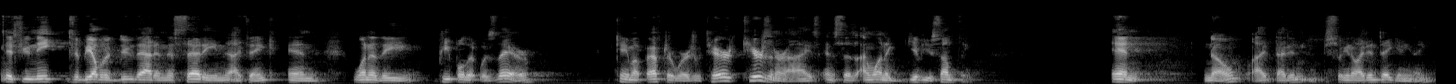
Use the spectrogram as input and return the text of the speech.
it's unique to be able to do that in this setting, I think. And one of the people that was there came up afterwards with tears in her eyes and says, I want to give you something. And no, I, I didn't, so you know, I didn't take anything.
